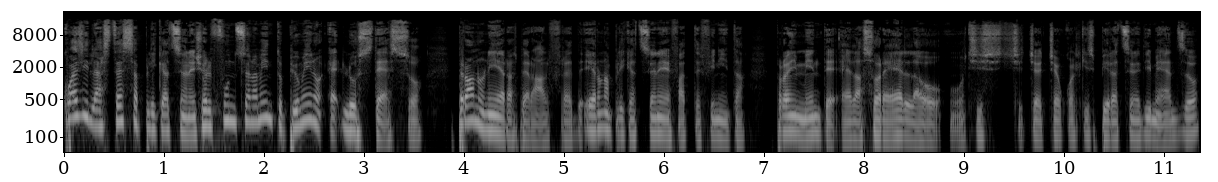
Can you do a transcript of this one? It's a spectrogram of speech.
quasi la stessa applicazione, cioè il funzionamento più o meno è lo stesso, però non era per Alfred, era un'applicazione fatta e finita. Probabilmente è la sorella o, o ci, c'è, c'è, qualche ispirazione di mezzo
